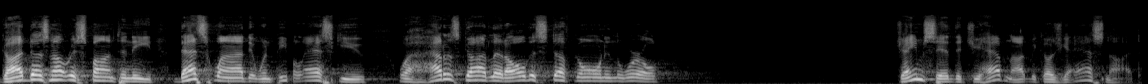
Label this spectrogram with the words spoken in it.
God does not respond to need. That's why that when people ask you, well, how does God let all this stuff go on in the world? James said that you have not because you ask not.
